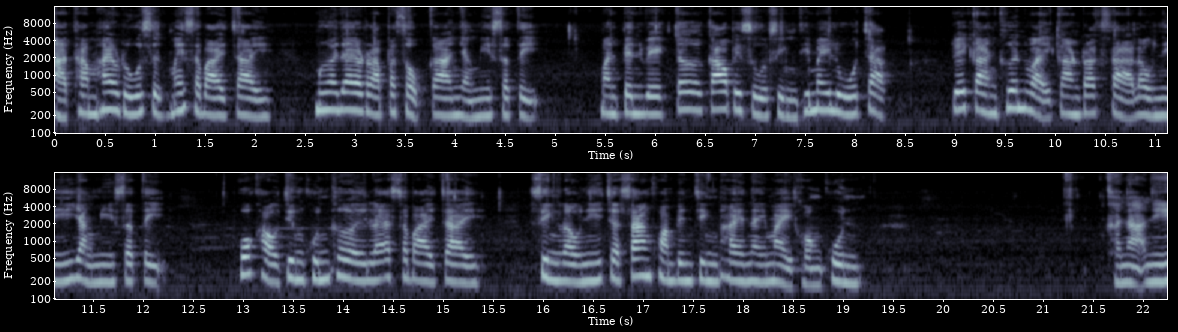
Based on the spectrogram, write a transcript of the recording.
อาจทำให้รู้สึกไม่สบายใจ เมื่อได้รับประสบการณ์อย่างมีสติ มันเป็นเวกเตอร์ก้าวไปสู่สิ่งที่ไม่รู้จัก ด้วยการเคลื่อนไหวการรักษาเหล่านี้อย่างมีสติ พวกเขาจึงคุ้นเคยและสบายใจ สิ่งเหล่านี้จะสร้างความเป็นจริงภายในใหม่ของคุณ ขณะนี้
